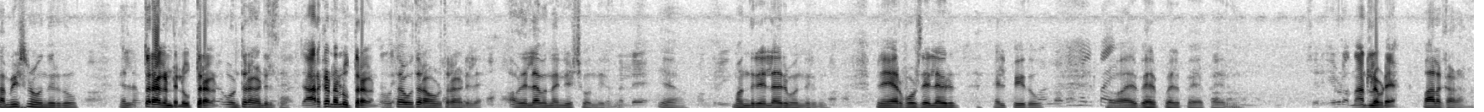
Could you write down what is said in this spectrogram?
കമ്മീഷണർ വന്നിരുന്നു. എല്ലാം ഉത്തരാഖണ്ഡിൽ ഉത്തരാഖണ്ഡ്. ഉത്തരാഖണ്ഡിലത്തെ. ജാർഖണ്ഡ് അല്ല ഉത്തരാഖണ്ഡ്. ഉത്തര ഉത്തരാഖണ്ഡ് ഉത്തരാഖണ്ഡിലെ. അവരെല്ലാം വന്ന് അന്വേഷിച്ച് വന്നിരുന്നു. മന്ത്രി എല്ലാവരും വന്നിരുന്നു. പിന്നെ എയർഫോഴ്സ് എല്ലാവരും ഹെൽപ്പ് ചെയ്തു. ഹെൽപ്പ് ഹെൽപ്പ് ഹെൽപ്പ് ഹെൽപ്പ് ആയിരുന്നു. ശരി. എവിടെ? നാട്ടിലെവിടെയാ? പാലക്കാടാണ്.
